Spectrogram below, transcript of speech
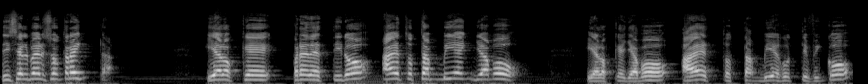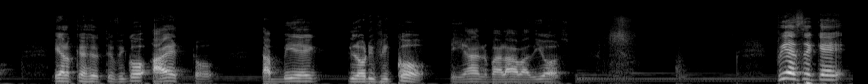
Dice el verso 30, y a los que predestinó, a estos también llamó, y a los que llamó, a estos también justificó, y a los que justificó, a estos también glorificó. Mi alma alaba a Dios. Fíjese que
